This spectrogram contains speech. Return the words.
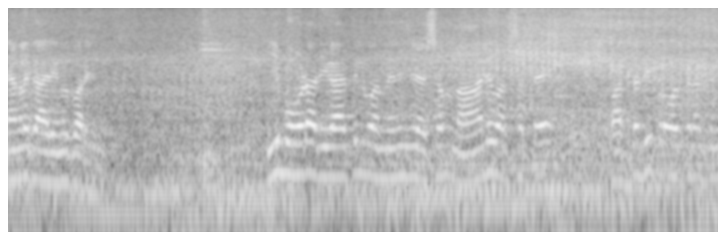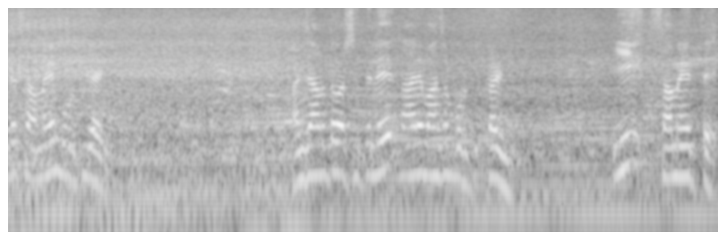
ഞങ്ങൾ കാര്യങ്ങൾ പറയുന്നത്. ഈ ബോർഡ് അധികാരത്തിൽ വന്നതിന് ശേഷം നാല് വർഷത്തെ പദ്ധതി പ്രവർത്തനത്തിന്റെ സമയം പൂർത്തിയായി. അഞ്ചാമത്തെ വർഷത്തിൽ നാല് മാസം പൂർത്തി കഴിഞ്ഞു. ഈ സമയത്ത്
